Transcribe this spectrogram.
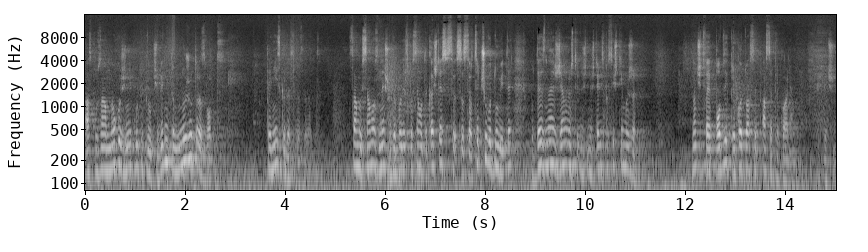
Аз познавам много жени, които при очевидната нужда от развод, те не искат да се разведат само и само за нещо да бъде спасено. Така че те със сърце чуват думите, отде знаеш, жена не ще, не ще ли спасиш ти мъжа. Значи това е подвиг, при който аз се, аз се прекланям. Лично.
